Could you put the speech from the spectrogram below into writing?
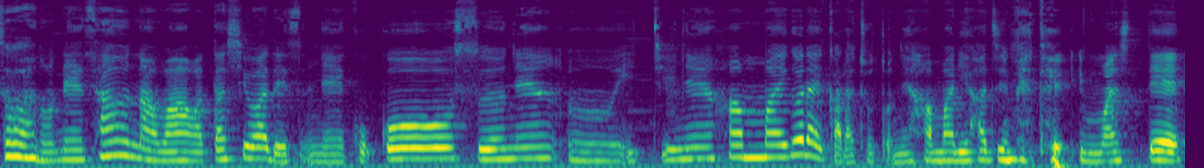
そうあのねサウナは私はですねここ数年、うん、1年半前ぐらいからちょっとねハマり始めていまして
